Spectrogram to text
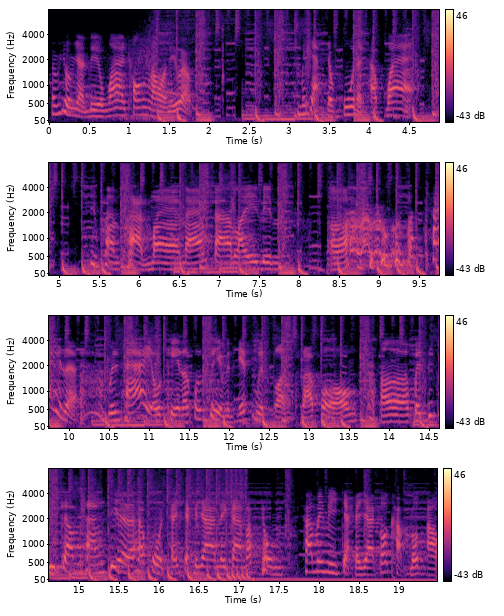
ท่านผู้ชมอย่าลืมว่าช่องเรานี่แบบ ไม่อยากจะพูดนะครับว่าที่ผ่านผ่านๆมาน้ำตาไหลลิน ออมันใช่เหรอไม่ใช่โอเคแล้วต้องเปลี่ยนเป็นเอสเวิร์ดก่อนครับผมเออเป็นพิธีกรรมทางเที่ยนะครับโปรดใช้จักรยานในการรับชม ถ้าไม่มีจักรยานก็ขับรถเอา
